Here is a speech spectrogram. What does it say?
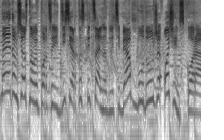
На этом все с новой порцией десерта специально для тебя. Буду уже очень скоро.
